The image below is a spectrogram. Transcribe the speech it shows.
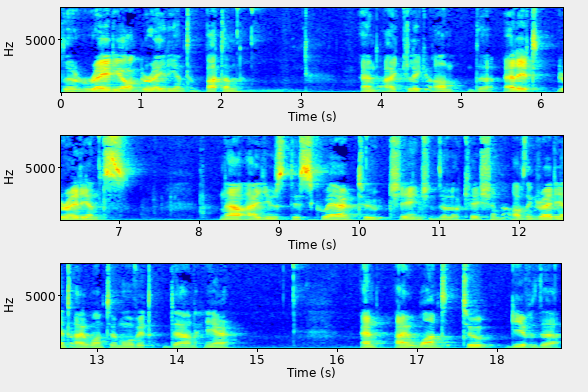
the radial gradient button and I click on the edit gradients now I use this square to change the location of the gradient. I want to move it down here. And I want to give the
